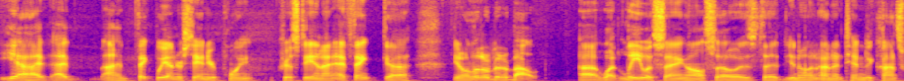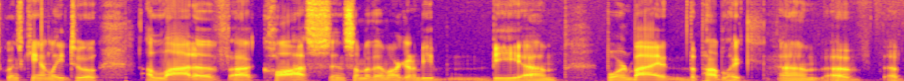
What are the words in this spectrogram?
Yeah, I, I, I think we understand your point, Christy. And I, I think uh, you know a little bit about uh, what Lee was saying also is that you know an unintended consequence can lead to a, a lot of uh, costs, and some of them are going to be be um, borne by the public um, of, of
